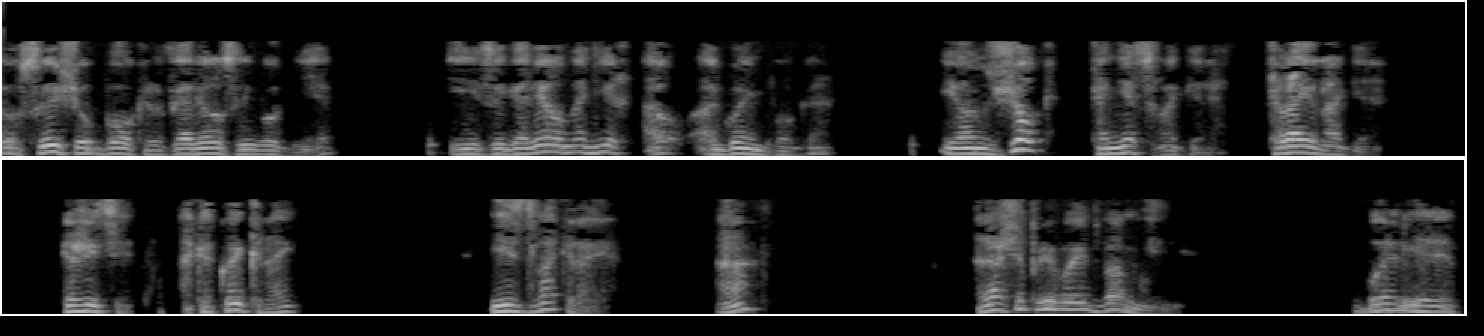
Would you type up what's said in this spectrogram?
услышал Бог, разгорелся его гнев, и загорел на них огонь Бога, и он сжег конец лагеря, край лагеря. Скажите, а какой край? Есть два края. А? Раша приводит два мнения. Более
